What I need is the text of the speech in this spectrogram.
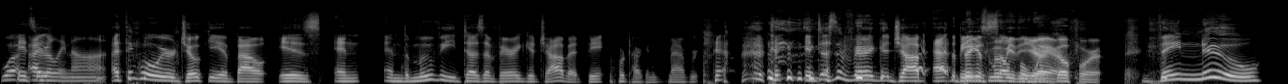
Well, It's I, really not. I think what we were jokey about is and and the movie does a very good job at being we're talking Maverick now. it does a very good job at The being biggest movie of the year. Go for it. they knew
